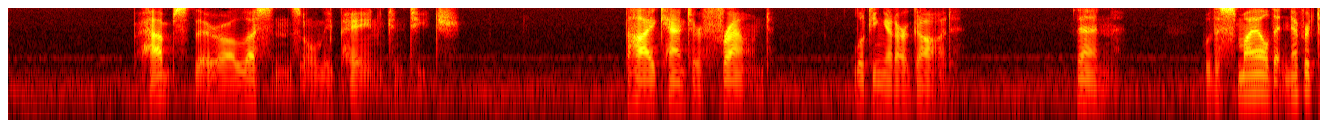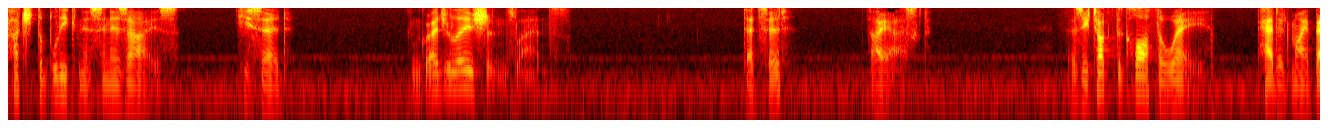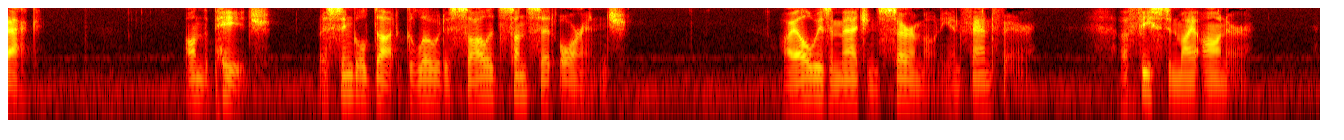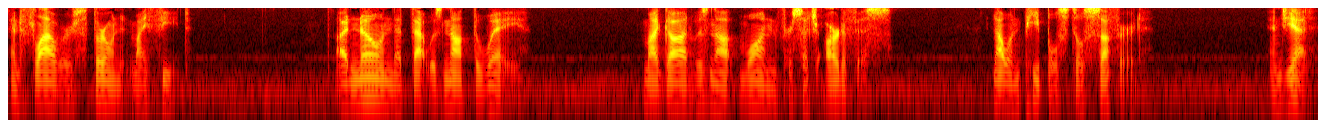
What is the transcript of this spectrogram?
Perhaps there are lessons only pain can teach. The High Cantor frowned, looking at our God. Then, with a smile that never touched the bleakness in his eyes, he said, Congratulations, Lance. That's it? I asked. As he tucked the cloth away, patted my back. On the page, a single dot glowed a solid sunset orange. I always imagined ceremony and fanfare, a feast in my honor, and flowers thrown at my feet. I'd known that that was not the way. My God was not one for such artifice not when people still suffered. And yet,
